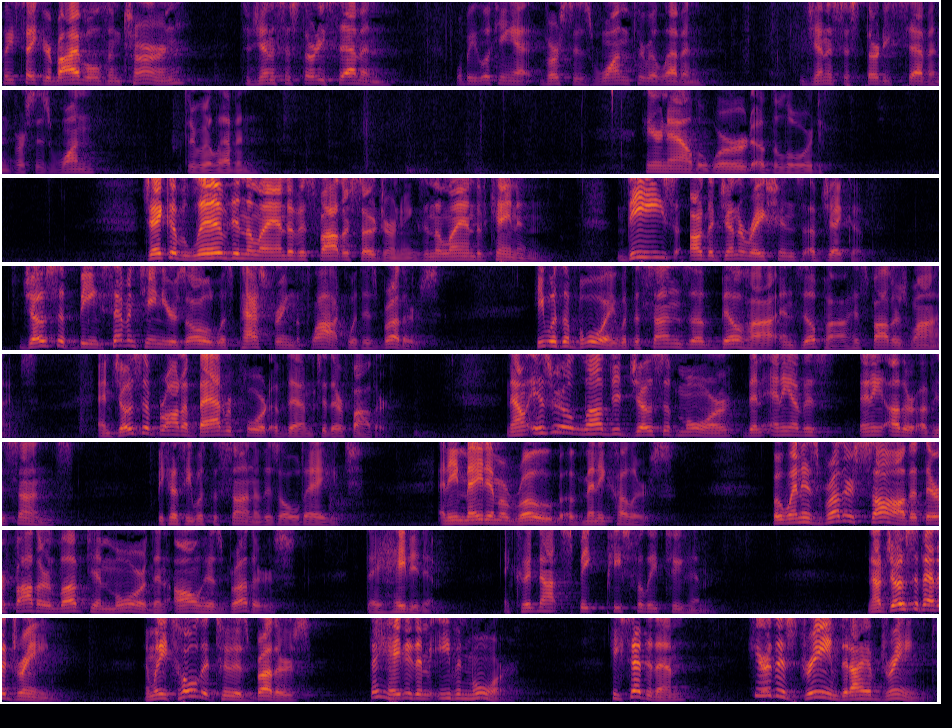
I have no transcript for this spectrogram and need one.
Please take your Bibles and turn to Genesis 37. We'll be looking at verses 1 through 11. Genesis 37, verses 1 through 11. Hear now the word of the Lord. Jacob lived in the land of his father's sojournings, in the land of Canaan. These are the generations of Jacob. Joseph, being 17 years old, was pasturing the flock with his brothers. He was a boy with the sons of Bilhah and Zilpah, his father's wives. And Joseph brought a bad report of them to their father. Now Israel loved Joseph more than any of his any other of his sons, because he was the son of his old age. And he made him a robe of many colors. But when his brothers saw that their father loved him more than all his brothers, they hated him and could not speak peacefully to him. Now Joseph had a dream, and when he told it to his brothers, they hated him even more. He said to them, Hear this dream that I have dreamed.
